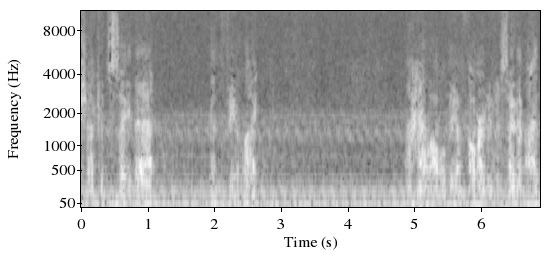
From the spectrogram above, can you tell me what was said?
wish I could say that and feel like I have all the authority to say that. I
